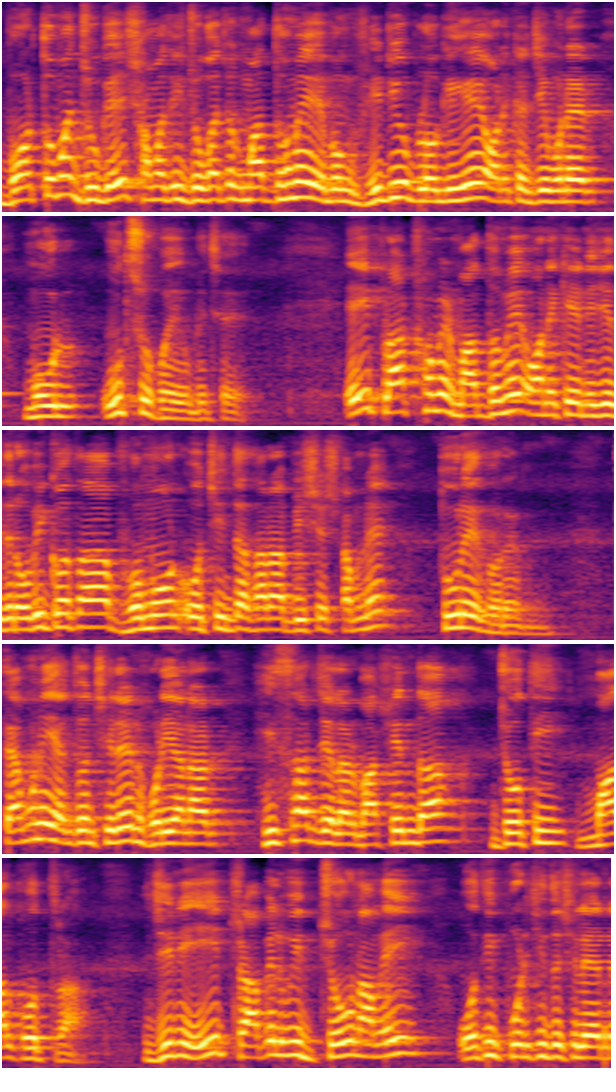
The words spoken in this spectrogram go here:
বর্তমান যুগে সামাজিক যোগাযোগ মাধ্যমে এবং ভিডিও ব্লগিংয়ে অনেকের জীবনের মূল উৎস হয়ে উঠেছে। এই প্ল্যাটফর্মের মাধ্যমে অনেকে নিজেদের অভিজ্ঞতা, ভ্রমণ ও চিন্তাধারা বিশ্বের সামনে তুলে ধরেন। তেমনই একজন ছিলেন হরিয়ানার হিসার জেলার বাসিন্দা জ্যোতি মালহোত্রা, যিনি ট্রাভেল উইথ জো নামেই অধিক পরিচিত ছিলেন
